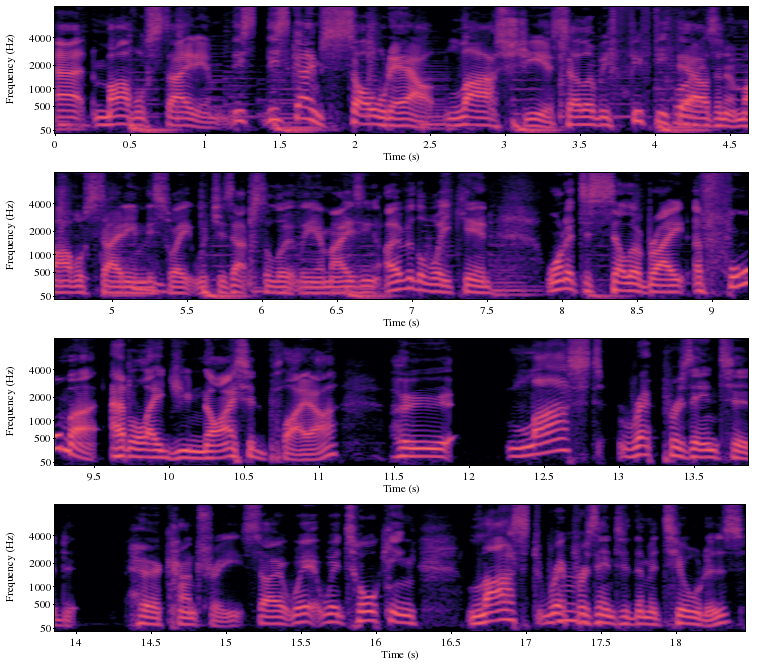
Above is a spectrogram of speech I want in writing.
at Marvel Stadium. This this game sold out last year, so there'll be 50,000 at Marvel Stadium this week, which is absolutely amazing. Over the weekend, wanted to celebrate a former Adelaide United player who last represented her country. So we're, we're talking last mm. represented the Matildas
